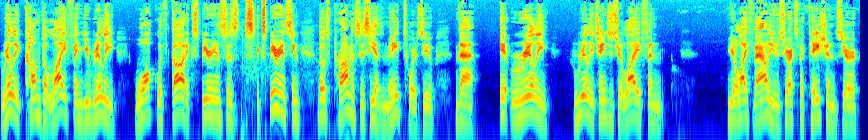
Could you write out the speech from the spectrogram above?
really come to life and you really walk with God experiences experiencing those promises he has made towards you that it really really changes your life and your life values your expectations your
